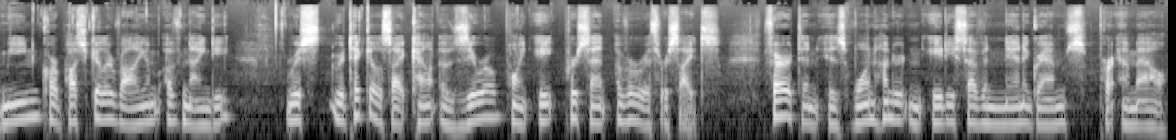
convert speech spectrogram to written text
mean corpuscular volume of 90, reticulocyte count of 0.8% of erythrocytes. Ferritin is 187 nanograms per ml.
